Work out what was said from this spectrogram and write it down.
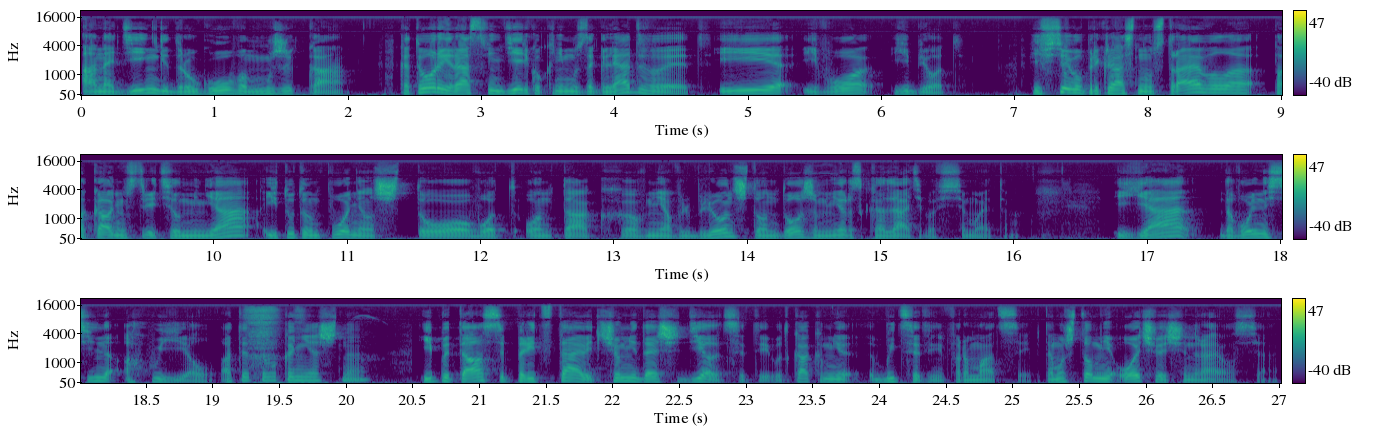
а на деньги другого мужика, который раз в недельку к нему заглядывает и его ебет. И все его прекрасно устраивало, пока он не встретил меня, и тут он понял, что вот он так в меня влюблен, что он должен мне рассказать обо всем этом. Я довольно сильно охуел от этого, конечно, и пытался представить, что мне дальше делать с этой, вот как мне быть с этой информацией, потому что мне очень-очень нравился.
